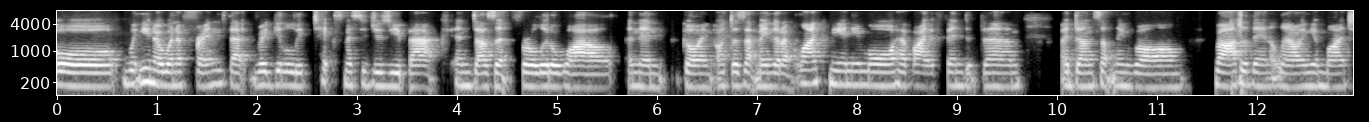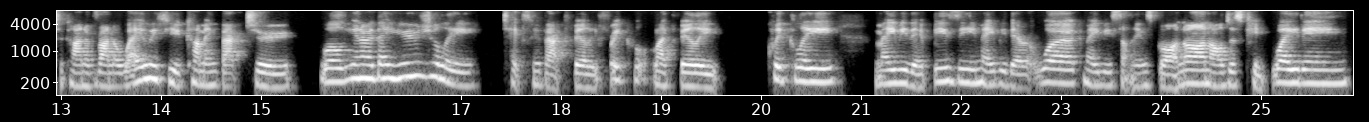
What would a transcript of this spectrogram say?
or when you know when a friend that regularly text messages you back and doesn't for a little while and then going oh does that mean they don't like me anymore have i offended them i done something wrong rather than allowing your mind to kind of run away with you coming back to well you know they usually text me back fairly frequent like fairly quickly maybe they're busy maybe they're at work maybe something's gone on i'll just keep waiting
